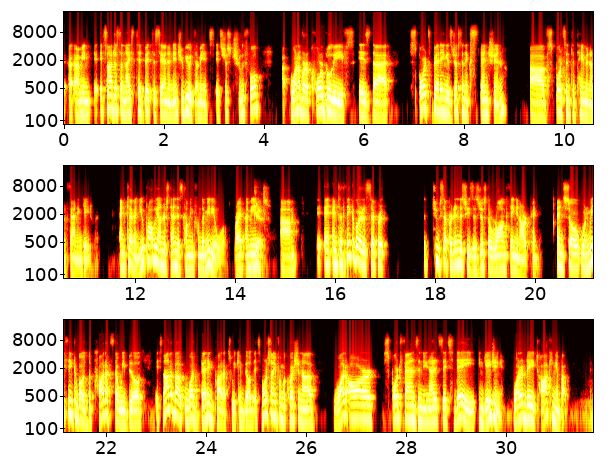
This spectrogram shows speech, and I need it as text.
I mean, it's not just a nice tidbit to say in an interview. It's, I mean, it's, it's just truthful. Uh, one of our core beliefs is that sports betting is just an extension of sports entertainment and fan engagement. And Kevin, you probably understand this coming from the media world, right? I mean, yes. um, and, and, to think about it as separate two separate industries is just a wrong thing in our opinion. And so when we think about the products that we build, it's not about what betting products we can build. It's more something from a question of what are sport fans in the United States today engaging in? What are they talking about?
